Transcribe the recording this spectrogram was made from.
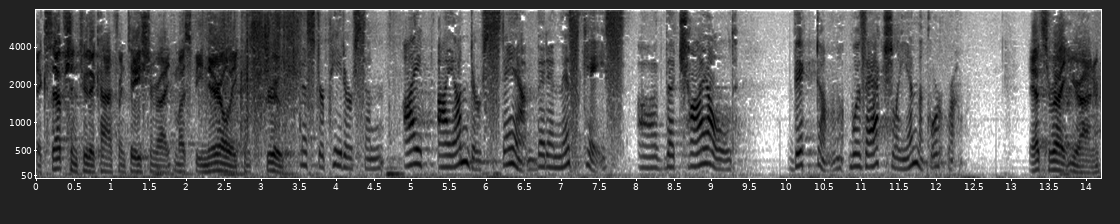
exception to the confrontation right must be narrowly construed. Mr. Peterson, I, I understand that in this case, uh, the child victim was actually in the courtroom. That's right, Your Honor.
